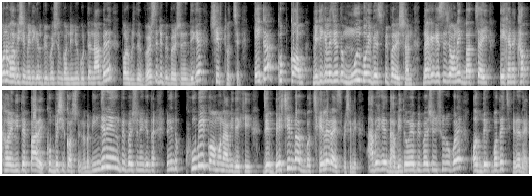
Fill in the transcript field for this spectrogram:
কোনোভাবেই সে মেডিকেল প্রিপারেশন কন্টিনিউ করতে না পেরে পরবর্তীতে ভার্সিটি প্রিপারেশনের দিকে শিফট হচ্ছে। এইটা খুব কম। মেডিকেলে যেহেতু মূল বই বেস্ট প্রিপারেশন দেখা গেছে যে অনেক বাচ্চাই এখানে খাপ খাওয়াই নিতে পারে, খুব বেশি কষ্ট না। বাট ইঞ্জিনিয়ারিং প্রিপারেশনের ক্ষেত্রে এটা কিন্তু খুবই কমন আমি দেখি যে বেশিরভাগ ছেলেরা স্পেশালি আবেগে ধাবিত হয়ে প্রিপারেশন শুরু করে অর্ধেক পথে ছেড়ে দেয়,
